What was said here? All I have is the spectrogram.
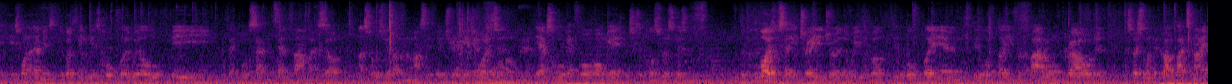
it- it's one of them. It's, the good thing is hopefully we'll be, I think we'll set in 10th, aren't we? So and that's feel like a massive victory against Warrington. Four home games. Yeah, so we'll get four home games, which is a plus for us because the, the boys have said it in training during the week as well. They love playing here and they love playing in front of our own crowd and especially when the crowd like tonight,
